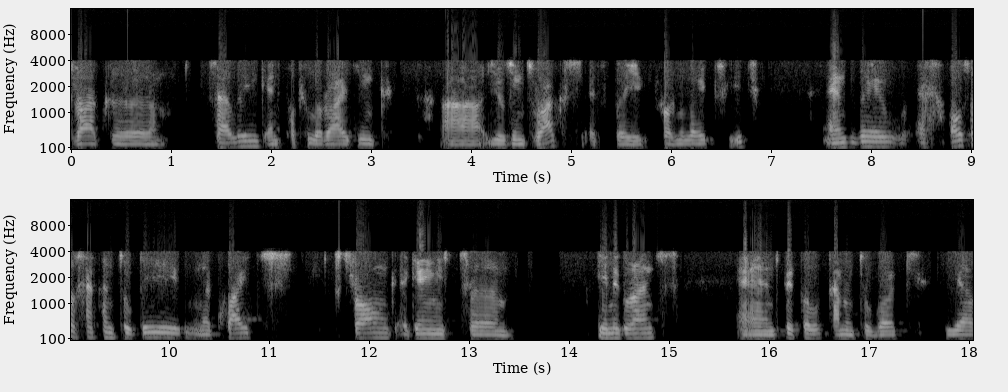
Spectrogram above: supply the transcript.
drug uh, selling and popularizing uh, using drugs, as they formulate it. and they also happen to be quite strong against um, immigrants and people coming to work here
